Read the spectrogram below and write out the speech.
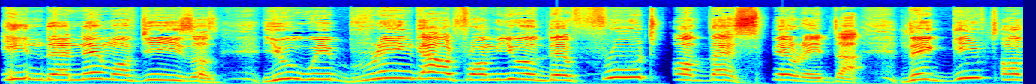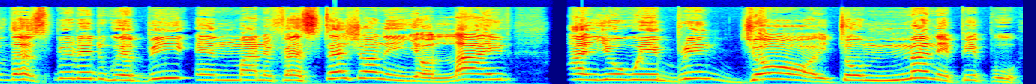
in the name of Jesus, you will bring out from you the fruit of the Spirit. The gift of the Spirit will be in manifestation in your life and you will bring joy to many people.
